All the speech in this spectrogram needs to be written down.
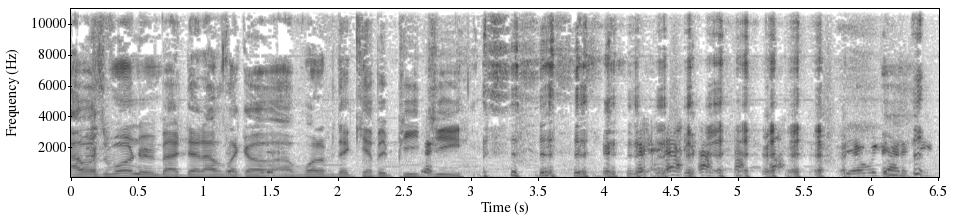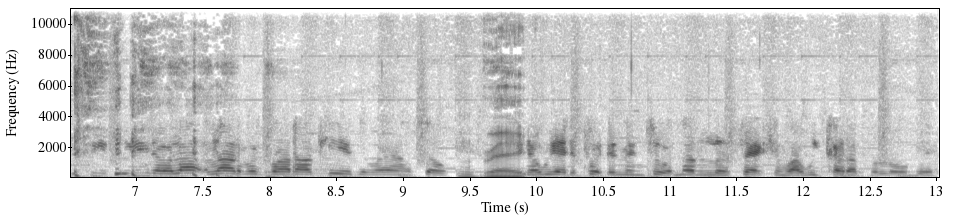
I was wondering about that. I was like, oh, I wonder if they kept it PG. yeah, we got to keep the people. You know, a lot, a lot of us brought our kids around, so right. you know, we had to put them into another little section while we cut up a little bit.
